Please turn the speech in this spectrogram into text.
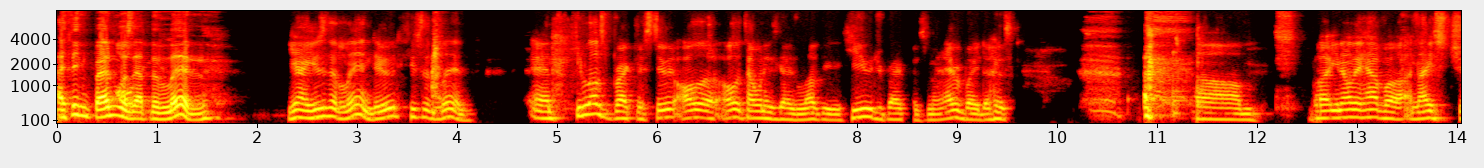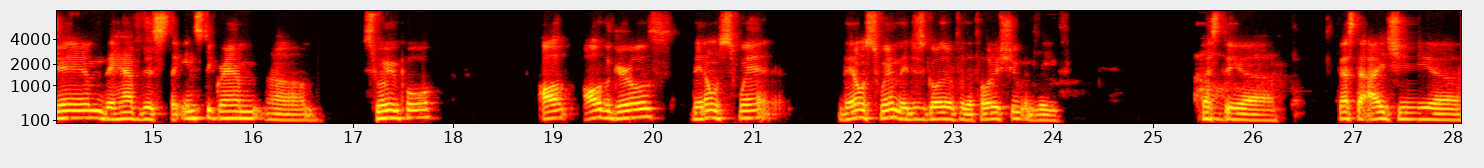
a- I think Ben was at the Lin. yeah, he's at the Lin, dude. He's the Lin, and he loves breakfast, dude. All the all the Taiwanese guys love the huge breakfast, man. Everybody does. Um, but you know they have a, a nice gym. They have this the Instagram um, swimming pool. All all the girls they don't swim. They don't swim. They just go there for the photo shoot and leave. That's Oh, the uh, that's the IG. Uh,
